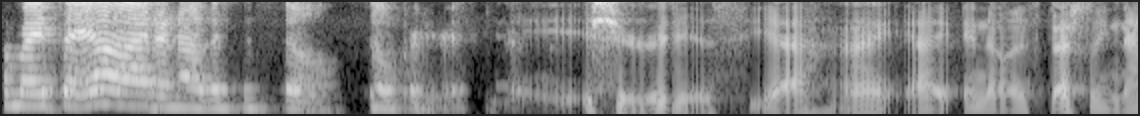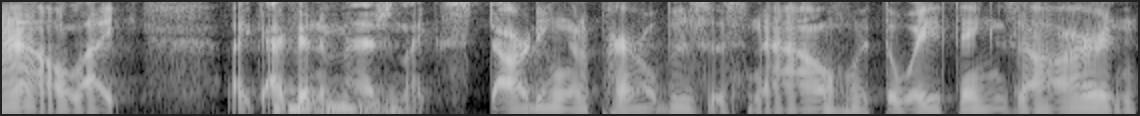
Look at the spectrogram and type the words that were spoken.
might say, oh, I don't know, this is still, still pretty risky business. Sure, it is. Yeah, I, I, you know, especially now, like, like I couldn't Mm-hmm. imagine like starting an apparel business now with the way things are and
